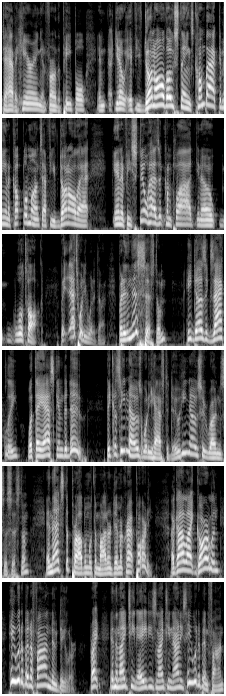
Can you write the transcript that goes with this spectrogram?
to have a hearing in front of the people. And, uh, you know, if you've done all those things, come back to me in a couple of months after you've done all that. And if he still hasn't complied, you know, we'll talk. But that's what he would have done. But in this system, he does exactly what they ask him to do because he knows what he has to do. He knows who runs the system. And that's the problem with the modern Democrat Party. A guy like Garland, he would have been a fine New Dealer right? In the 1980s, 1990s, he would have been fine.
